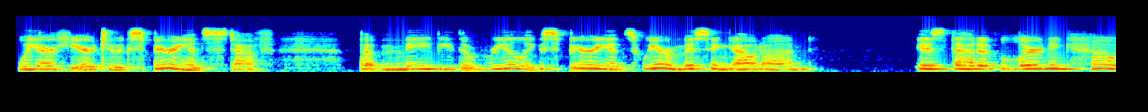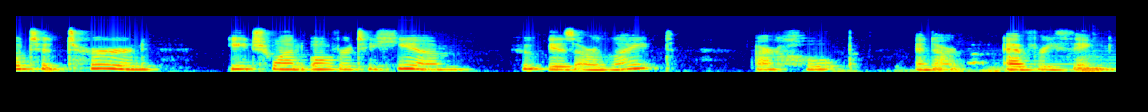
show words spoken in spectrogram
We are here to experience stuff but maybe the real experience we are missing out on is that of learning how to turn each one over to Him who is our light, our hope, and our everything.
